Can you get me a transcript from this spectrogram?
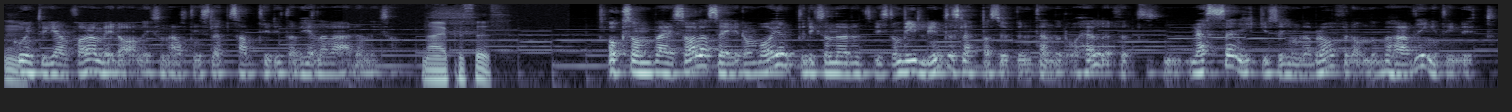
mm. Går inte att jämföra med idag. Liksom, allting släpps samtidigt av hela världen. Liksom. Nej, precis. Och som Bergsala säger, de var ju inte liksom nödvändigtvis... De ville ju inte släppa Super Nintendo då heller. För att Nessen gick ju så himla bra för dem. De behövde ingenting nytt.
